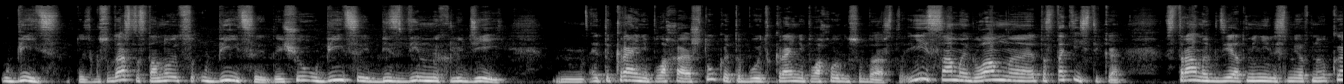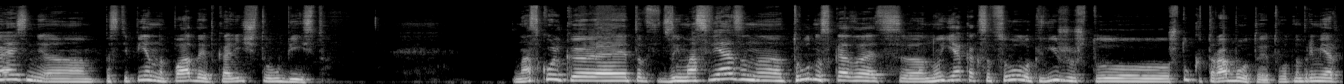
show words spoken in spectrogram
убийц. То есть государство становится убийцей, да еще убийцей безвинных людей. Это крайне плохая штука, это будет крайне плохое государство. И самое главное, это статистика. В странах, где отменили смертную казнь, э, постепенно падает количество убийств. Насколько это взаимосвязано, трудно сказать, э, но я как социолог вижу, что штука-то работает. Вот, например,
